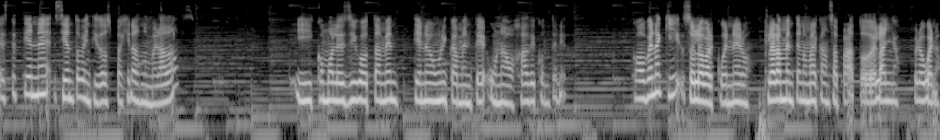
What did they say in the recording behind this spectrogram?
Este tiene 122 páginas numeradas. Y como les digo, también tiene únicamente una hoja de contenido. Como ven aquí, solo abarco enero. Claramente no me alcanza para todo el año, pero bueno.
